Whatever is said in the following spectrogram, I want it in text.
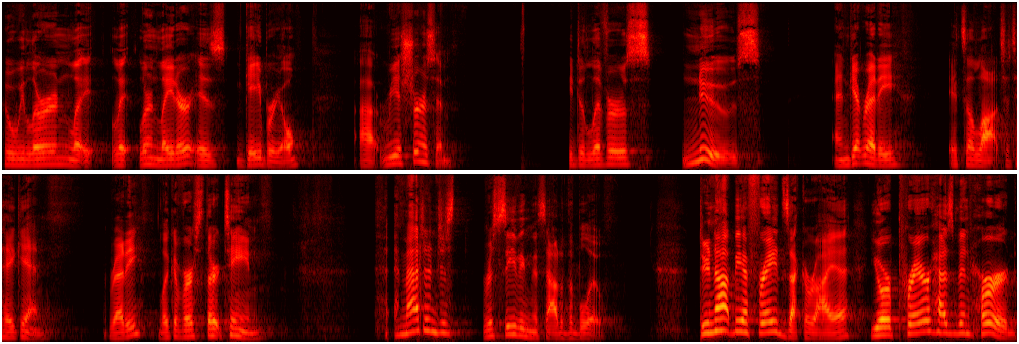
who we learn, la- learn later is Gabriel, uh, reassures him. He delivers news. And get ready, it's a lot to take in. Ready? Look at verse 13. Imagine just receiving this out of the blue. Do not be afraid, Zechariah. Your prayer has been heard,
